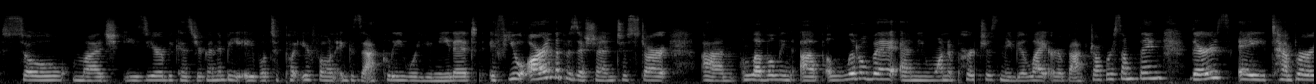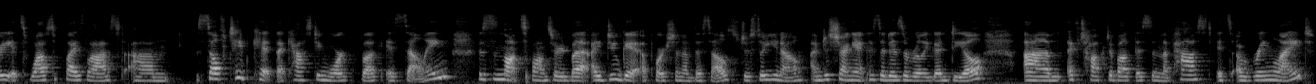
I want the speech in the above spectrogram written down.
so much easier because you're going to be able to put your phone exactly where you need it. If you are in the position to start um, leveling up a little bit and you want to purchase maybe a light or a backdrop or something, there's a temporary, it's while supplies last, um, self-tape kit that Casting Workbook is selling. This is not sponsored, but I do get a portion of the sales, just so you know. I'm just sharing it because it is a really good deal. Um, I've talked about this in the past. It's a ring light,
